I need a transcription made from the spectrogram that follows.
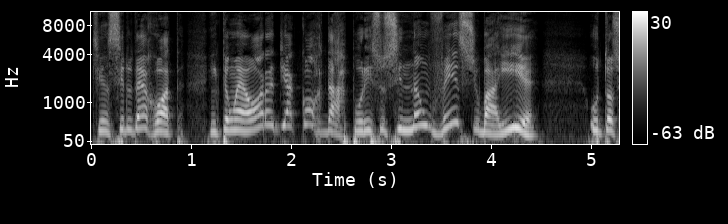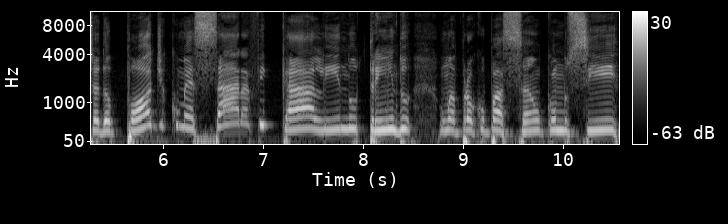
tinha sido derrota. Então é hora de acordar. Por isso, se não vence o Bahia, o torcedor pode começar a ficar ali nutrindo uma preocupação como se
